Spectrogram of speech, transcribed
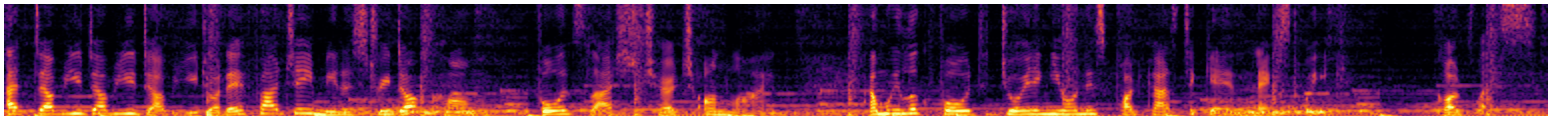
at www.frgministry.com forward slash church online and we look forward to joining you on this podcast again next week. God bless.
